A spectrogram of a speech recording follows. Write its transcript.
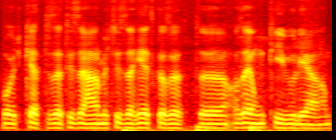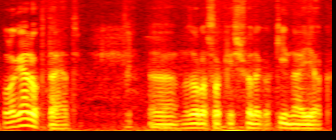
hogy 2013 és 2017 között az EU-n kívüli állampolgárok, tehát az oroszok és főleg a kínaiak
